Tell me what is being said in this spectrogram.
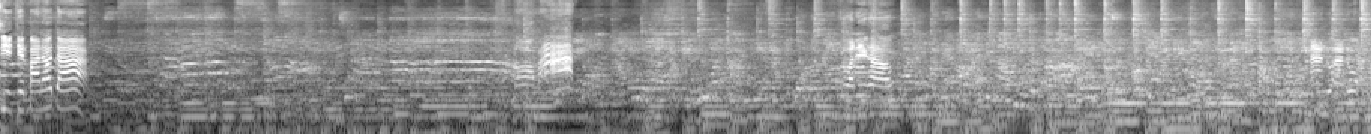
สี่เจ็ดมาแล้วจ้าหลอมากสวัสดีครับอ่านดูอ่านดู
